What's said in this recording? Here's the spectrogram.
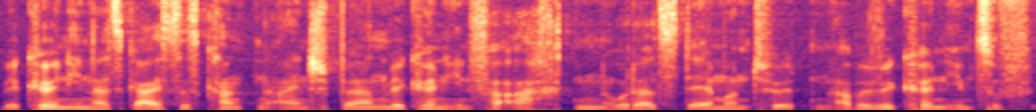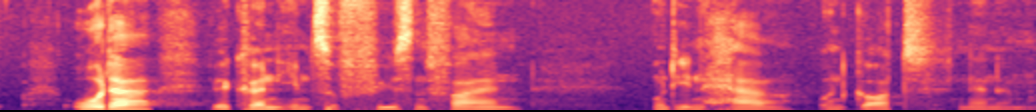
Wir können ihn als Geisteskranken einsperren, wir können ihn verachten oder als Dämon töten, aber wir können ihm zu, oder wir können ihm zu Füßen fallen und ihn Herr und Gott nennen.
